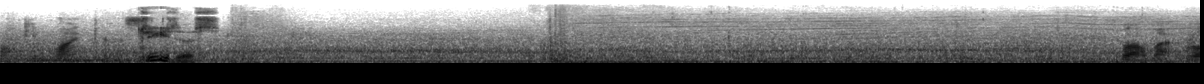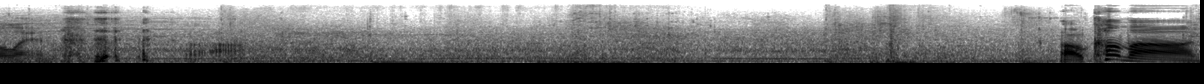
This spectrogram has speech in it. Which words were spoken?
Fucking wankers. Jesus. Well, Matt, roll it in. Ah. Oh, come on!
